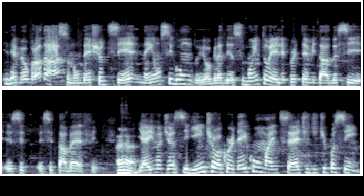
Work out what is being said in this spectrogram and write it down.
ele é meu brodaço, não deixa de ser nem um segundo. E eu agradeço muito ele por ter me dado esse, esse, esse tabef. Uhum. E aí no dia seguinte eu acordei com um mindset de tipo assim,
